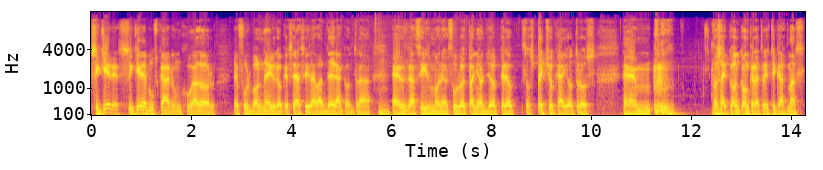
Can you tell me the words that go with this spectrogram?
si quieres, si quieres buscar un jugador de fútbol negro que sea así la bandera contra el racismo en el fútbol español, yo creo, sospecho que hay otros em, no sé, con, con características más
